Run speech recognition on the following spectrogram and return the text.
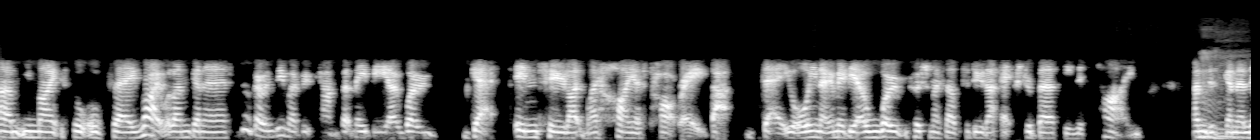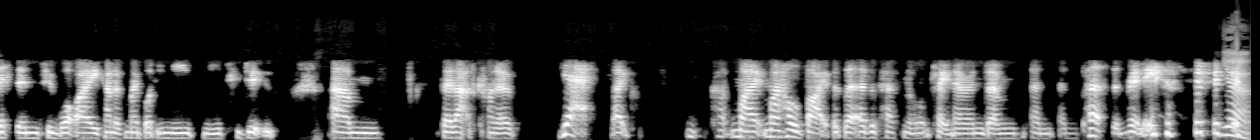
um, you might sort of say, right, well, I'm going to still go and do my boot camp, but maybe I won't get into like my highest heart rate that day, or, you know, maybe I won't push myself to do that extra burpee this time. I'm just Mhm. going to listen to what I kind of, my body needs me to do. Um, so that's kind of, yeah, like my, my whole vibe as a, as a personal trainer and, um, and, and person really. yeah.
